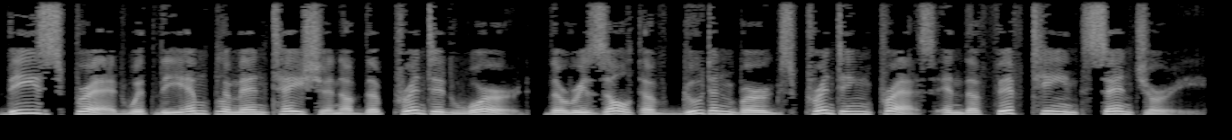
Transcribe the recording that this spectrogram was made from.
These spread with the implementation of the printed word, the result of Gutenberg's printing press in the 15th century.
